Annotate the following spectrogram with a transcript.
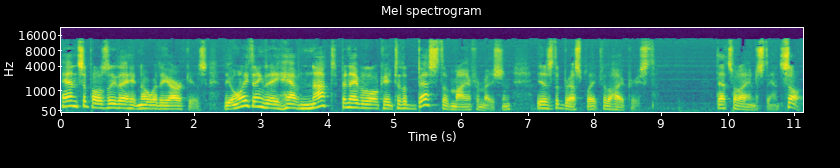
and supposedly they know where the ark is. The only thing they have not been able to locate, to the best of my information, is the breastplate for the high priest. That's what I understand. So,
